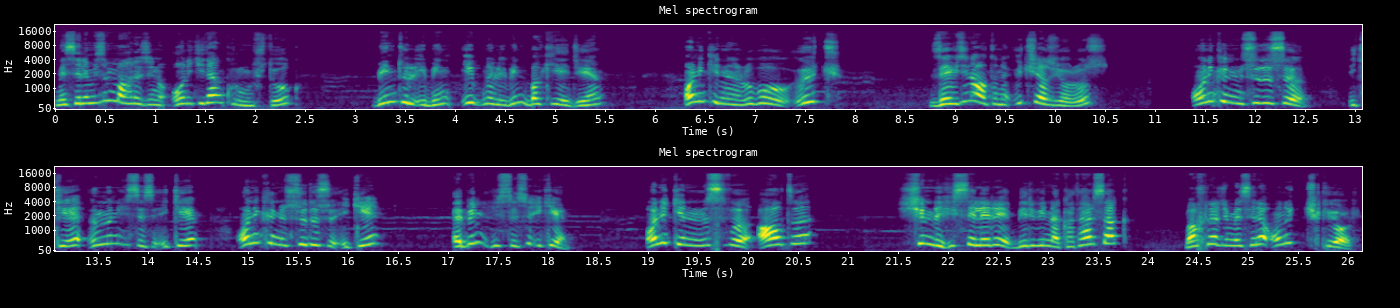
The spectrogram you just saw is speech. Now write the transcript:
Meselemizin mahracını 12'den kurmuştuk. Bintül ibn, İbnül ibn bakiyeci. 12'nin rubu 3. Zevcin altına 3 yazıyoruz. 12'nin südüsü 2, ümmün hissesi 2, 12'nin südüsü 2, ebin hissesi 2. 12'nin nısfı 6, Şimdi hisseleri birbirine katarsak mahracı mesele 13 çıkıyor.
